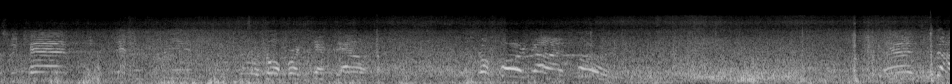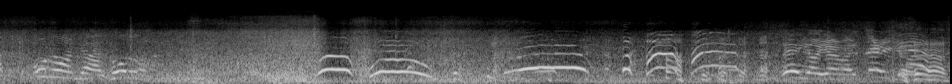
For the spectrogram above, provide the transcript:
as we can. Then we'll go for a get down. Go forward, guys. Forward. And stop. Hold on, guys. Hold on. Woo! Woo! there you go, Yerma. There you go. Yeah.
